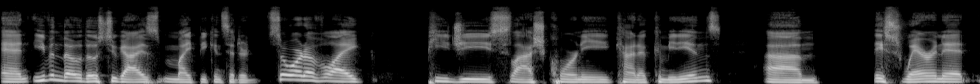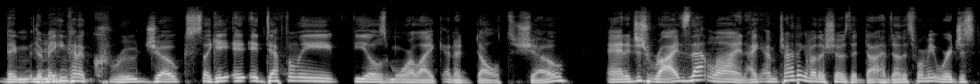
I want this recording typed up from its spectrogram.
And even though those two guys might be considered sort of like PG slash corny kind of comedians, um, they swear in it. They they're Mhm. making kind of crude jokes. Like it, it it definitely feels more like an adult show, and it just rides that line. I, I'm trying to think of other shows that have done this for me, where it just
